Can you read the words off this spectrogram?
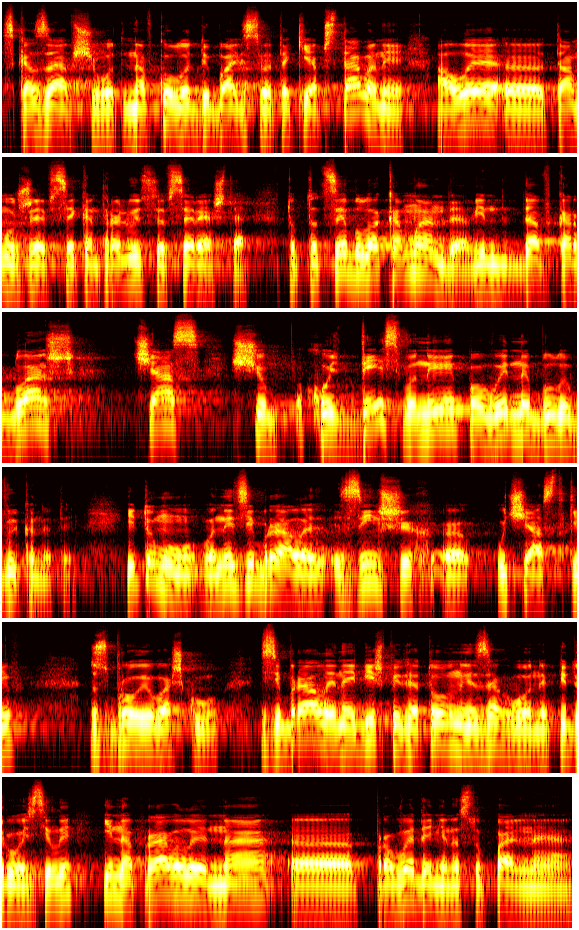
сказав, що от навколо Дебальцева такі обставини, але е, там уже все контролюється, все решта. Тобто це була команда. Він дав карбланш час, щоб хоч десь вони повинні були виконати. І тому вони зібрали з інших е, участків зброю важку, зібрали найбільш підготовлені загони, підрозділи і направили на е, проведення наступальної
